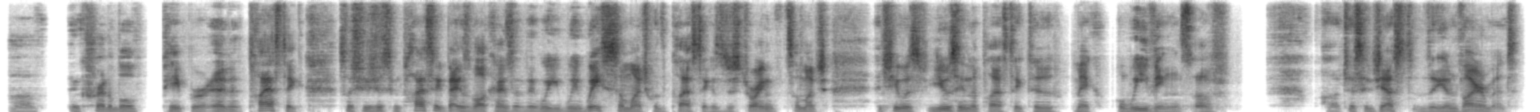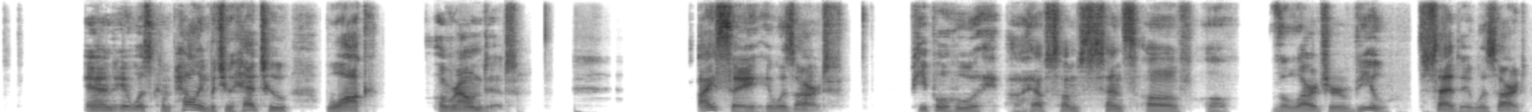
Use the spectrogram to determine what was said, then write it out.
uh, incredible paper and plastic. So she's using plastic bags of all kinds of. We we waste so much with plastic; it's destroying so much. And she was using the plastic to make weavings of uh, to suggest the environment. And it was compelling, but you had to walk around it. I say it was art. People who have some sense of, of the larger view said it was art.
